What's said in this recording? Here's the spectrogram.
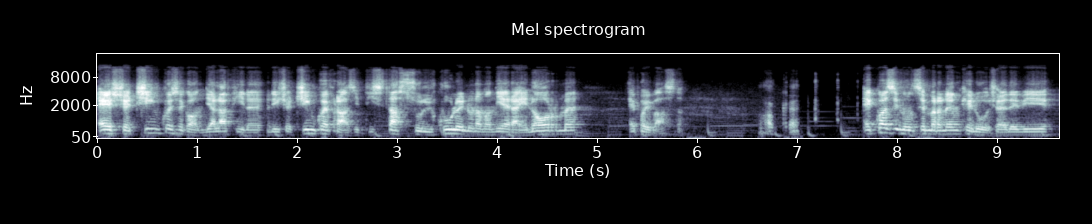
esce 5 secondi, alla fine dice 5 frasi, ti sta sul culo in una maniera enorme e poi basta. Ok. E quasi non sembra neanche lui, cioè devi...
